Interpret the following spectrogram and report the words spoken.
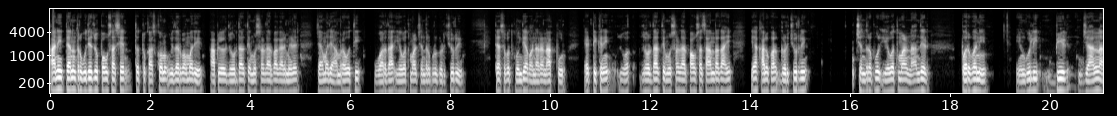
आणि त्यानंतर उद्या जो पाऊस असेल तर तो खास करून विदर्भामध्ये आपल्याला जोरदार ते मुसळधार बघायला मिळेल. ज्यामध्ये अमरावती वर्धा यवतमाळ चंद्रपूर गडचिरोली त्यासोबत गोंदिया भंडारा नागपूर या ठिकाणी जो जोरदार ते मुसळधार पावसाचा अंदाज आहे. या खालोखाल गडचिरोली चंद्रपूर यवतमाळ नांदेड परभणी हिंगोली बीड जालना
